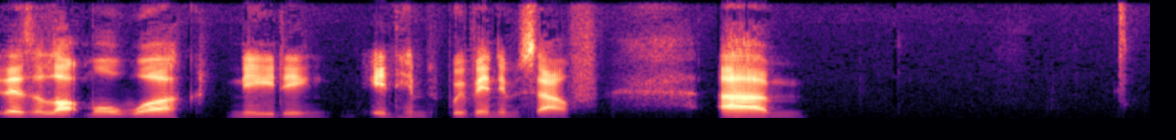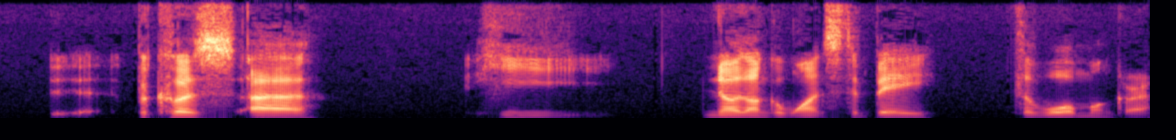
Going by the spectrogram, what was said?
There's a lot more work needing in him within himself, um, because uh, he no longer wants to be the warmonger,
